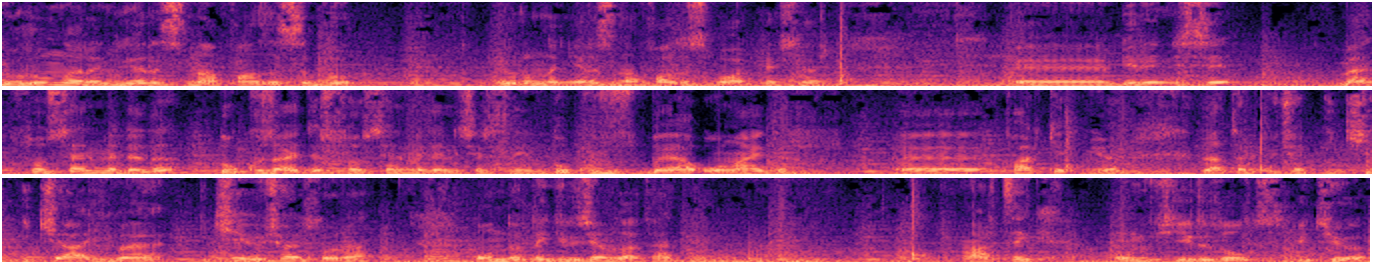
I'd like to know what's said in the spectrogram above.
yorumların yarısından fazlası bu. Yorumların yarısından fazlası bu arkadaşlar. Ee, birincisi ben sosyal medyada 9 aydır sosyal medyanın içerisindeyim. 9 veya 10 aydır. Ee, fark etmiyor. Zaten 3 2 2 ay veya 2 3 ay sonra 14'e gireceğim zaten. Artık 13 result bitiyor.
